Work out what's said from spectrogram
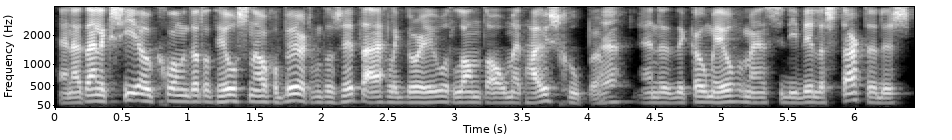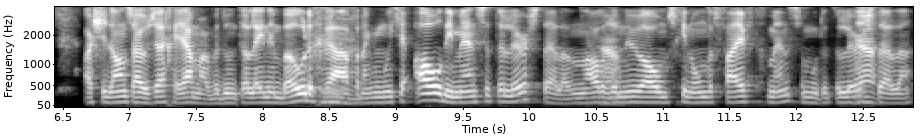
En uiteindelijk zie je ook gewoon dat het heel snel gebeurt. Want we zitten eigenlijk door heel het land al met huisgroepen. Ja. En er, er komen heel veel mensen die willen starten. Dus als je dan zou zeggen, ja, maar we doen het alleen in Bodegraven. Dan moet je al die mensen teleurstellen. Dan hadden Ja. we nu al misschien 150 mensen moeten teleurstellen.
